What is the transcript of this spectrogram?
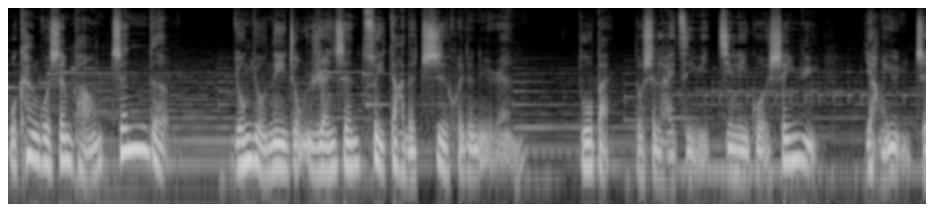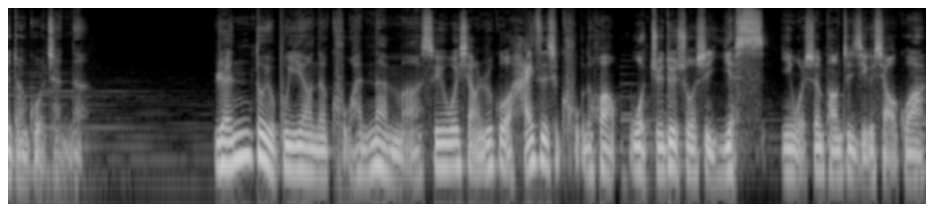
我看过身旁真的拥有那种人生最大的智慧的女人。多半都是来自于经历过生育、养育这段过程的。人都有不一样的苦和难嘛，所以我想，如果孩子是苦的话，我绝对说是 yes，因为我身旁这几个小瓜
